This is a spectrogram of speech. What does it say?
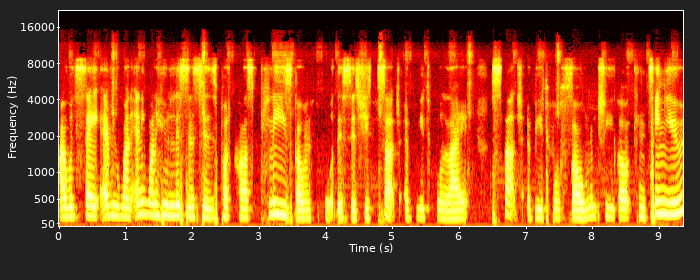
I would say, everyone, anyone who listens to this podcast, please go and support this sis. She's such a beautiful light, such a beautiful soul. Make sure you go continue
